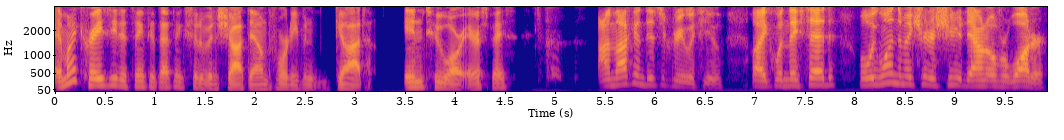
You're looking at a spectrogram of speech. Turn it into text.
am I crazy to think that that thing should have been shot down before it even got into our airspace? I'm not going to disagree with you. Like when they said, "Well, we wanted to make sure to shoot it down over water."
